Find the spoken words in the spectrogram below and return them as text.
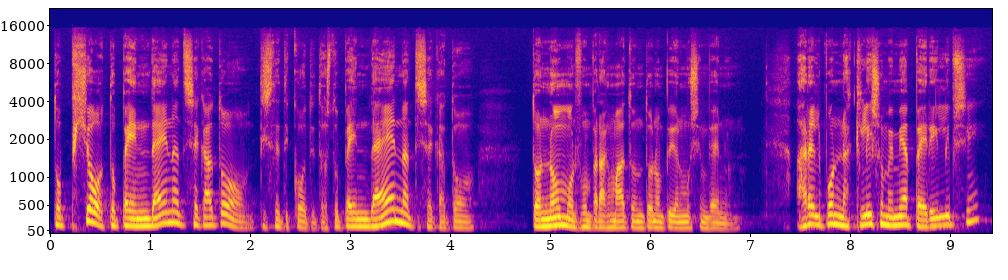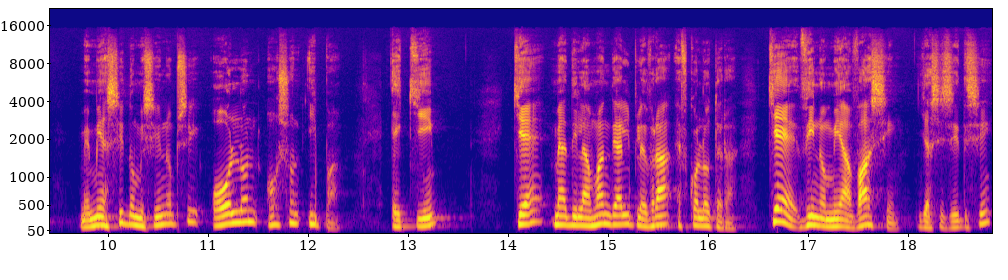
το πιο, το 51% της θετικότητας, το 51% των όμορφων πραγμάτων των οποίων μου συμβαίνουν. Άρα λοιπόν να κλείσω με μια περίληψη, με μια σύντομη σύνοψη όλων όσων είπα. Εκεί και με αντιλαμβάνει άλλη πλευρά ευκολότερα. Και δίνω μια βάση για συζήτηση,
